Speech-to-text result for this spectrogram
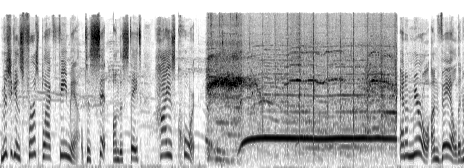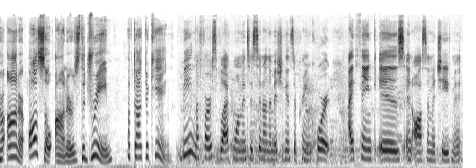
Michigan's first black female to sit on the state's highest court. And a mural unveiled in her honor also honors the dream of Dr. King. Being the first black woman to sit on the Michigan Supreme Court, I think, is an awesome achievement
